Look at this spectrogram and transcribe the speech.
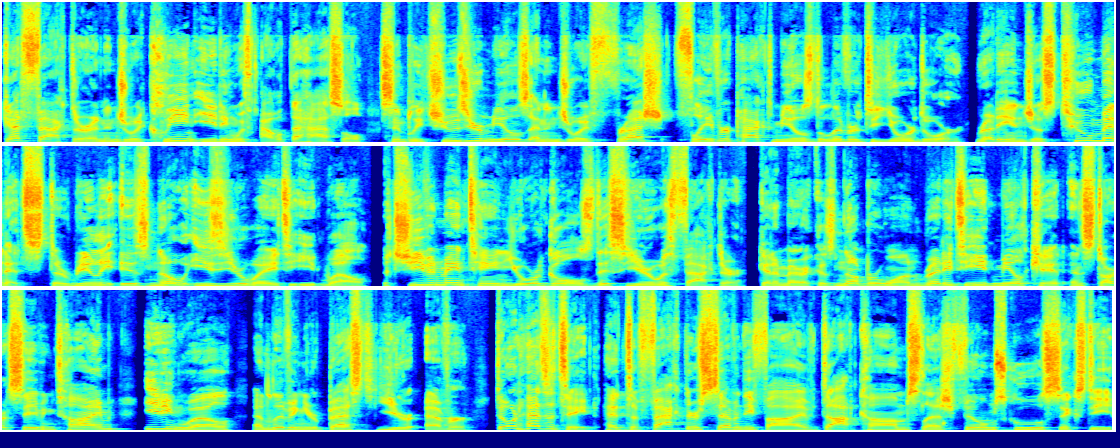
Get Factor and enjoy clean eating without the hassle. Simply choose your meals and enjoy fresh, flavor packed meals delivered to your door. Ready in just two minutes, there really is no easier way to eat well. Achieve and maintain your goals this year with Factor. Get America's number one ready to eat meal kit and start saving time, eating well, and living your best year ever. Don't hesitate. Head to factor75.com slash filmschool60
